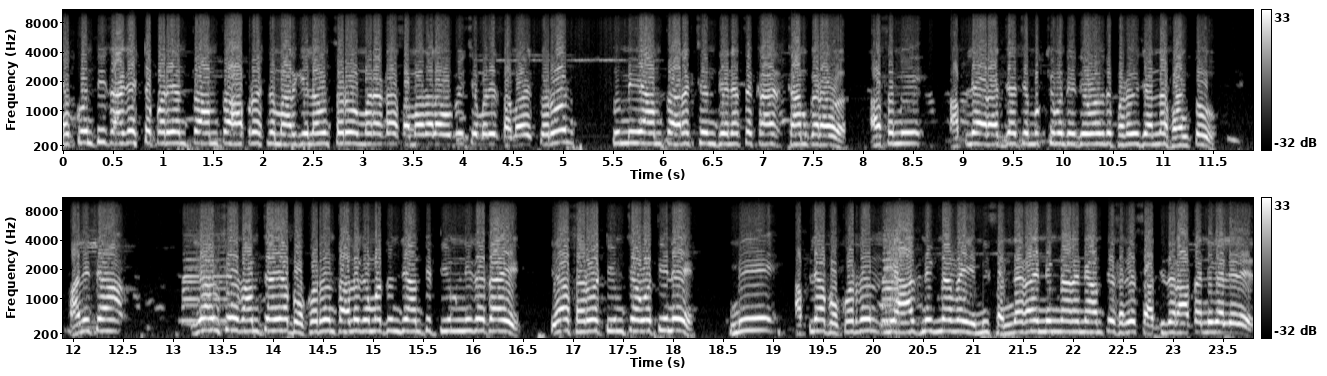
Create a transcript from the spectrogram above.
एकोणतीस ऑगस्ट पर्यंत आमचा हा प्रश्न मार्गी लावून सर्व मराठा समाजाला ओबीसी मध्ये समावेश करून तुम्ही या आमचं आरक्षण देण्याचं का- काम करावं. असं मी आपल्या राज्याचे मुख्यमंत्री देवेंद्र फडणवीस यांना सांगतो. आणि त्या या विषयात आमच्या या भोकरदन तालुक्यामधून जी आमची टीम निघत आहे या सर्व टीमच्या वतीने मी आपल्या भोकरदन मी आज निघणार नाही मी संध्याकाळी निघणार आणि आमचे सगळे साथीदार आता निघालेले आहेत.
